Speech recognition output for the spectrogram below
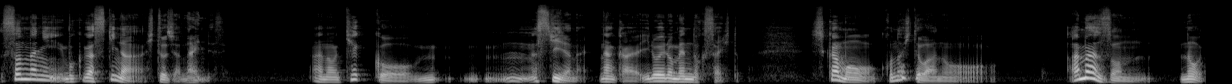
そんなに僕が好きな人じゃないんですあの結構好きじゃない。なんかいろいろ面倒くさい人。しかもこの人はあのアマゾンの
